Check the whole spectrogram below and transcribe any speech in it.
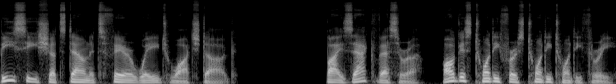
BC shuts down its fair wage watchdog. By Zak Vescera, August 21, 2023.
